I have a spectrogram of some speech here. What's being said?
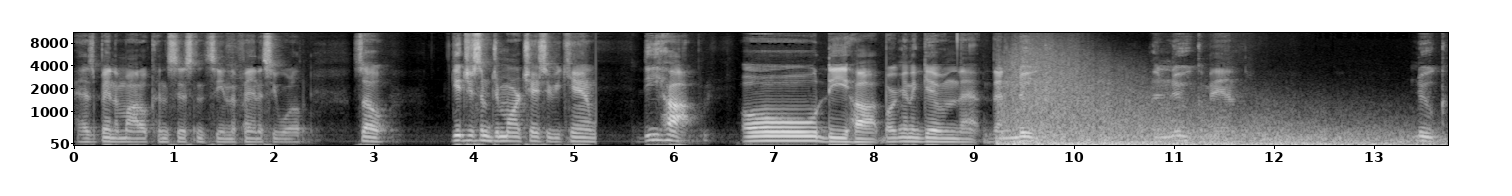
has been a model consistency in the fantasy world. So get you some Ja'Marr Chase if you can. D Hop. Oh D Hop. We're gonna give him that the nuke. The nuke, man. Nuke.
